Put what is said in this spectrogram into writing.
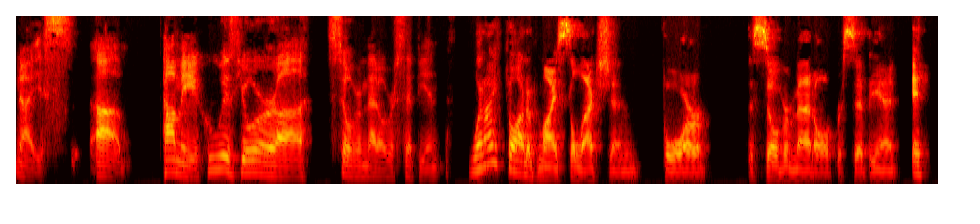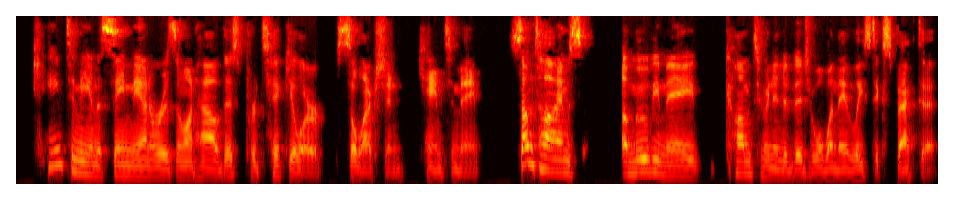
Nice. Uh, Tommy, who is your uh, silver medal recipient? When I thought of my selection for the silver medal recipient, it came to me in the same mannerism on how this particular selection came to me. Sometimes a movie may come to an individual when they least expect it.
